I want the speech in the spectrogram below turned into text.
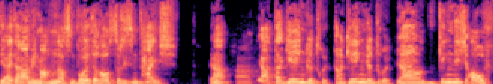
die Eltern haben ihn machen lassen, wollte raus zu diesem Teich. Ja, ah. er hat dagegen gedrückt, dagegen gedrückt, ja, und ging nicht auf.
